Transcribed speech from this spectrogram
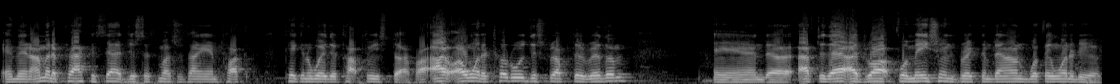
and then I'm going to practice that just as much as I am talk, taking away their top three stuff. I, I, I want to totally disrupt their rhythm. And uh, after that, I draw up formations, break them down, what they want to do.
